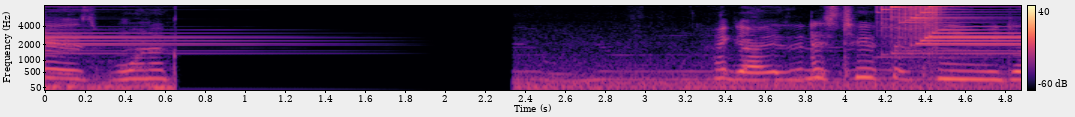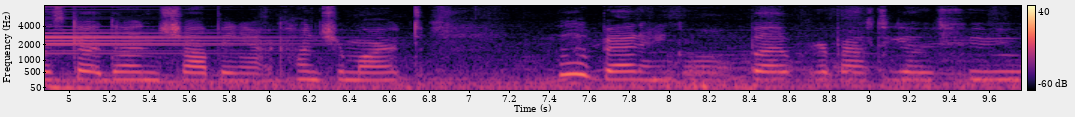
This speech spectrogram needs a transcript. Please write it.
is 1 o'clock. Hi guys, it is 2.15. We just got done shopping at Country Mart. Ooh, bad angle. But we're about to go to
